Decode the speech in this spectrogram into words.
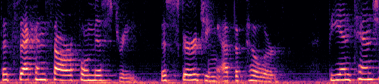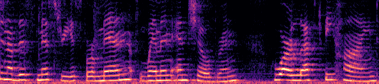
The second sorrowful mystery, the scourging at the pillar. The intention of this mystery is for men, women, and children who are left behind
